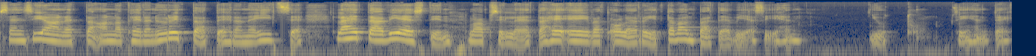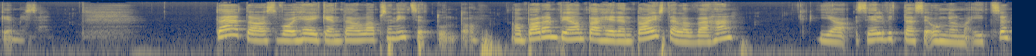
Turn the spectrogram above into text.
sen sijaan, että annat heidän yrittää tehdä ne itse, lähettää viestin lapsille, että he eivät ole riittävän päteviä siihen juttuun, siihen tekemiseen. Tämä taas voi heikentää lapsen itsetuntoa. On parempi antaa heidän taistella vähän ja selvittää se ongelma itse.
